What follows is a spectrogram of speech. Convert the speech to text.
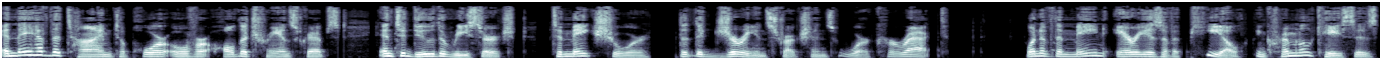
and they have the time to pore over all the transcripts and to do the research to make sure that the jury instructions were correct. One of the main areas of appeal in criminal cases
